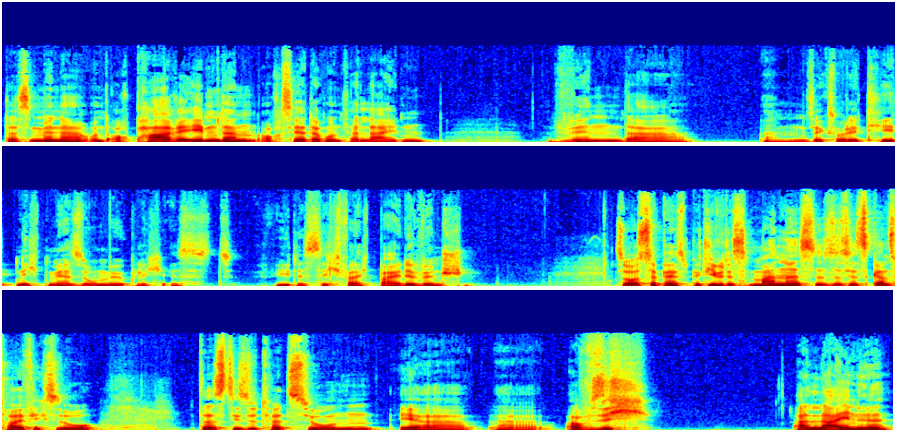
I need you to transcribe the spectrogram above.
dass Männer und auch Paare eben dann auch sehr darunter leiden, wenn da ähm, Sexualität nicht mehr so möglich ist, wie das sich vielleicht beide wünschen. So aus der Perspektive des Mannes ist es jetzt ganz häufig so, dass die Situation eher äh, auf sich alleine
